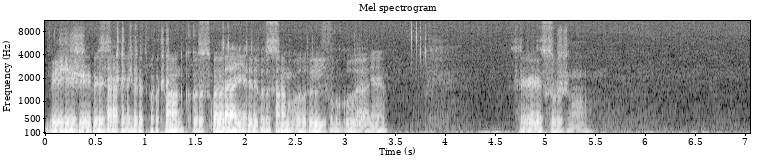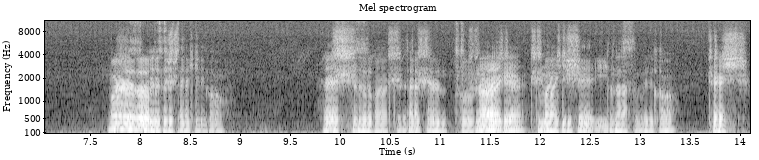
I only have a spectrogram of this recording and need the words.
Wiecie, żeby zacząć od początku składanie tego samochodu i w ogóle, nie? Serio, cóż no. Może zrobię coś takiego. Wreszcie zobaczę. Także cóż, na razie, trzymajcie się i do następnego. Cześć.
